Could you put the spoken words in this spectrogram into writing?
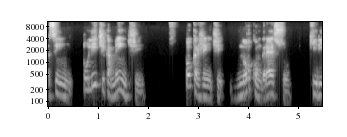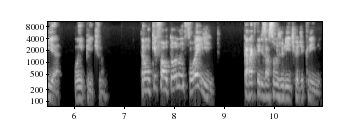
assim, politicamente, pouca gente no Congresso queria o impeachment. Então, o que faltou não foi caracterização jurídica de crime.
